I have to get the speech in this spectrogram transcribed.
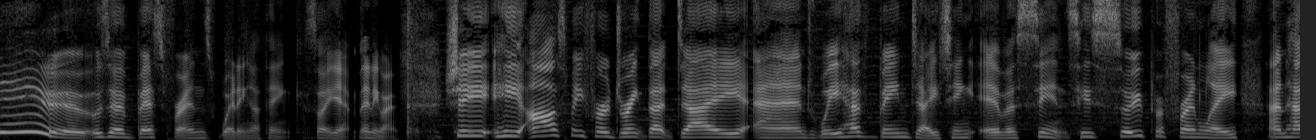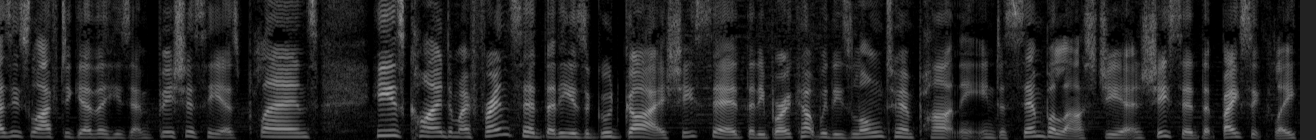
No, it was her best friend's wedding, I think. So yeah. Anyway, she he asked me for a drink that day, and we have been dating ever since. He's super friendly and has his life together. He's ambitious. He has plans. He is kind. And my friend said that he is a good guy. She said that he broke up with his long-term partner in December last year, and she said that basically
